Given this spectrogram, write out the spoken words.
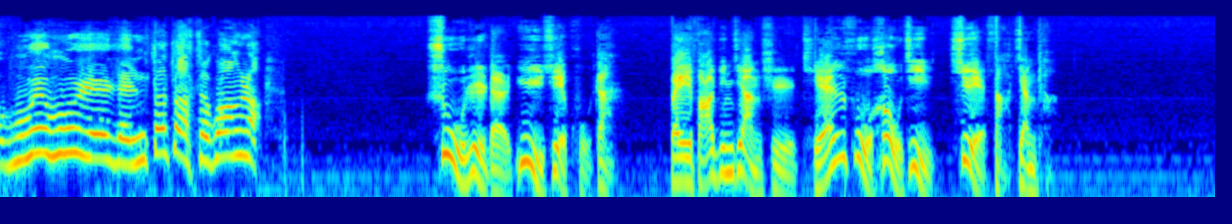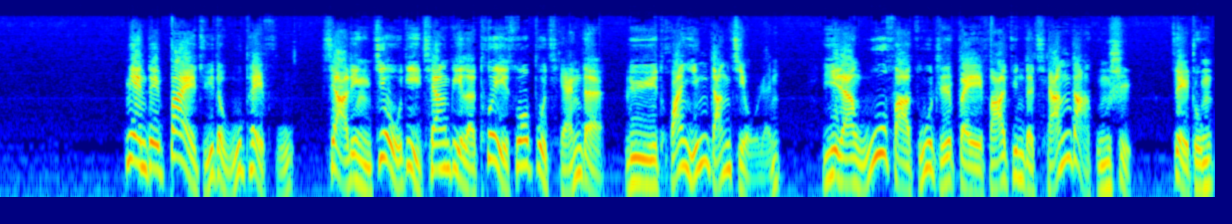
无为无人，人都打死光了。数日的浴血苦战，北伐军将士前赴后继，血洒疆场。面对败局的吴佩孚，下令就地枪毙了退缩不前的旅团营长九人，依然无法阻止北伐军的强大攻势，最终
